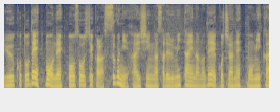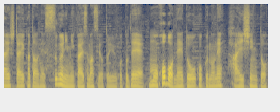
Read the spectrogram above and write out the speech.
いうことで、もうね、放送してからすぐに配信がされるみたいなので、こちらね、もう見返したい方はね、すぐに見返せますよということで、もうほぼね、同国のね、配信と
